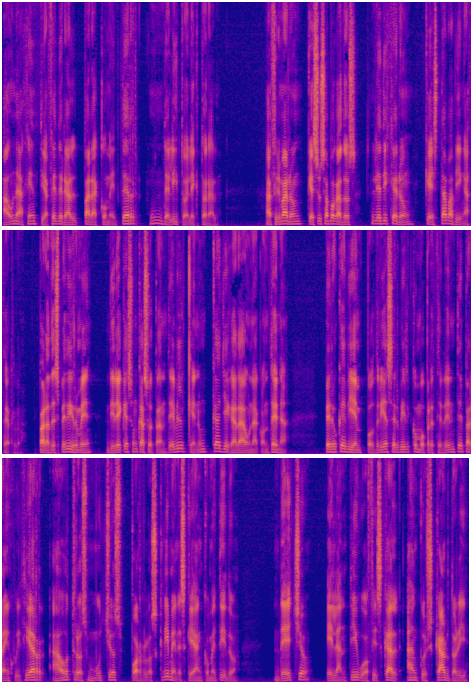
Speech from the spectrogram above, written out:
a una agencia federal para cometer un delito electoral. Afirmaron que sus abogados le dijeron que estaba bien hacerlo. Para despedirme, diré que es un caso tan débil que nunca llegará a una condena, pero que bien podría servir como precedente para enjuiciar a otros muchos por los crímenes que han cometido. De hecho, el antiguo fiscal Ankush Cardory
